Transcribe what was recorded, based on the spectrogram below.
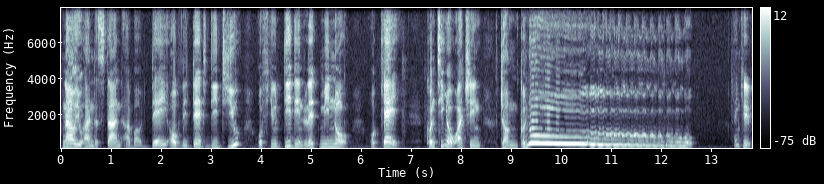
Now you understand about Day of the Dead. Did you? Or if you didn't, let me know. Okay. Continue watching Jungle. Thank you.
